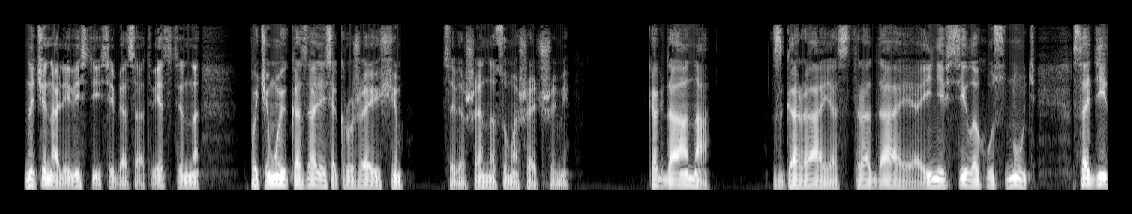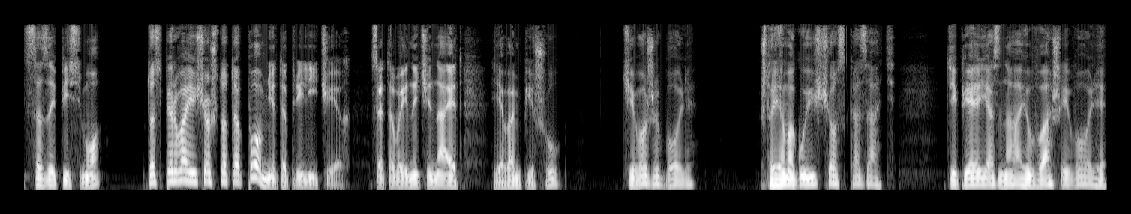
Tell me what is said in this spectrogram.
начинали вести себя соответственно, почему и казались окружающим совершенно сумасшедшими. когда она, сгорая, страдая и не в силах уснуть, садится за письмо, то сперва еще что-то помнит о приличиях. С этого и начинает «Я вам пишу, чего же более? Что я могу еще сказать? Теперь я знаю в вашей воле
